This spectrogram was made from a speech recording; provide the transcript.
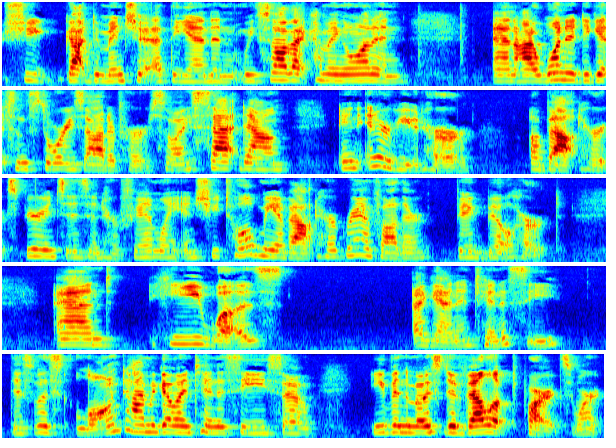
she got dementia at the end, and we saw that coming on, and and I wanted to get some stories out of her, so I sat down and interviewed her about her experiences and her family, and she told me about her grandfather, Big Bill Hurt, and he was again in Tennessee. This was a long time ago in Tennessee, so even the most developed parts weren't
